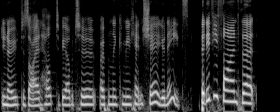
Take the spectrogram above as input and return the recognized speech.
you know, desired help to be able to openly communicate and share your needs. But if you find that,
